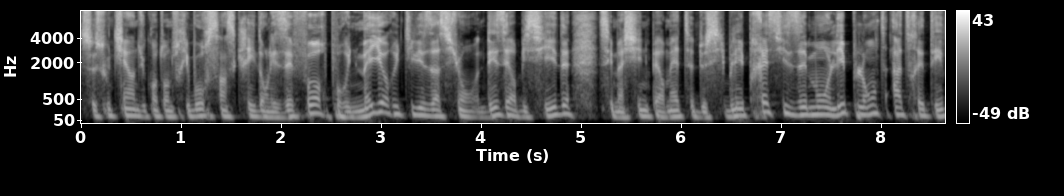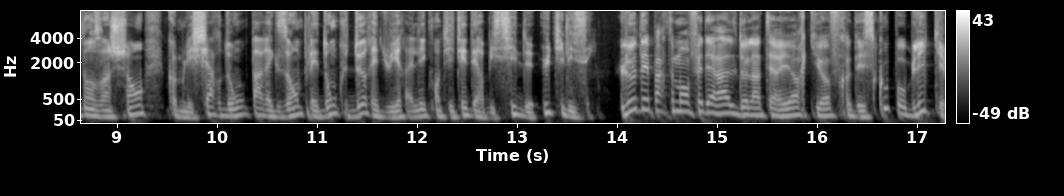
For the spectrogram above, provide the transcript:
Ce soutien du canton de Fribourg s'inscrit dans les efforts pour une meilleure utilisation des herbicides. Ces machines permettent de cibler précisément les plantes à traiter dans un champ, comme les chardons par exemple, et donc de réduire les quantités d'herbicides utilisées. Le département fédéral de l'Intérieur qui offre des scoops obliques.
